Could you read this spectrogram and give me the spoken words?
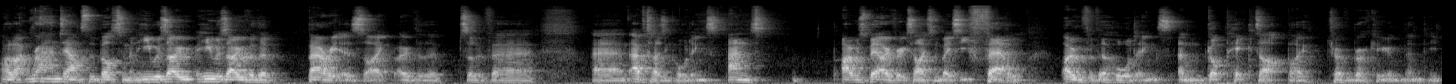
I like ran down to the bottom, and he was o- he was over the barriers, like over the sort of uh, um, advertising hoardings, and I was a bit overexcited and basically fell over the hoardings and got picked up by Trevor Brooking, and then he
